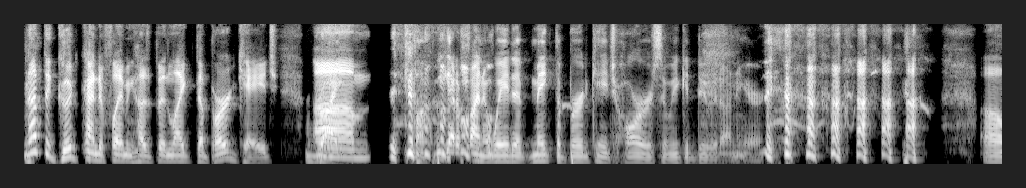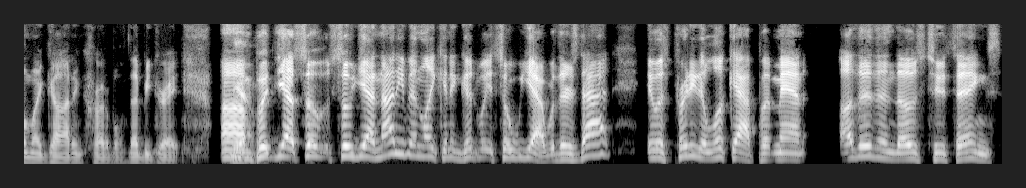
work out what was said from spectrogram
not the good kind of flaming husband like the birdcage. Right. Um, Fuck, we got to find a way to make the birdcage horror so we could do it on here. oh my god incredible that'd be great um Yeah. but yeah so so yeah not even like in a good way so yeah well there's that it was pretty to look at but man other than those two things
